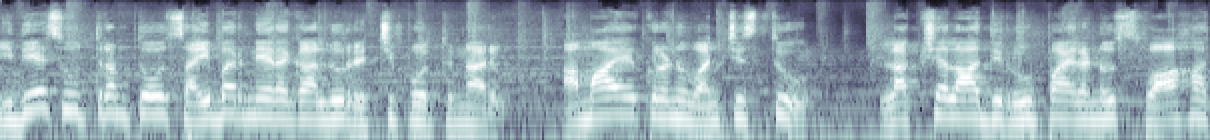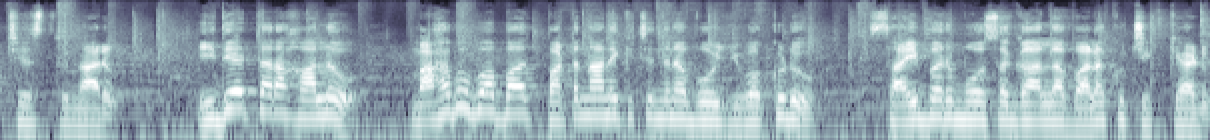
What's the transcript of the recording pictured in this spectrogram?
ఇదే సూత్రంతో సైబర్ నేరగాళ్ళు రెచ్చిపోతున్నారు. అమాయకులను వంచిస్తూ లక్షలాది రూపాయలను స్వాహా చేస్తున్నారు. ఇదే తరహాలో మహబూబాబాద్ పట్టణానికి చెందిన ఓ యువకుడు సైబర్ మోసగాళ్ళ వలకు చిక్కాడు.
